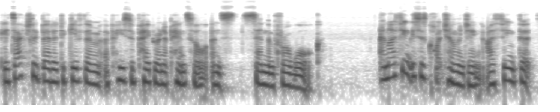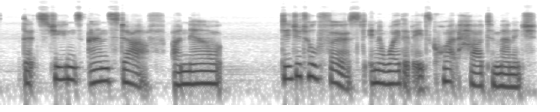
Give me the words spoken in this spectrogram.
it's actually better to give them a piece of paper and a pencil and s- send them for a walk. And I think this is quite challenging. I think that that students and staff are now digital first in a way that it's quite hard to manage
